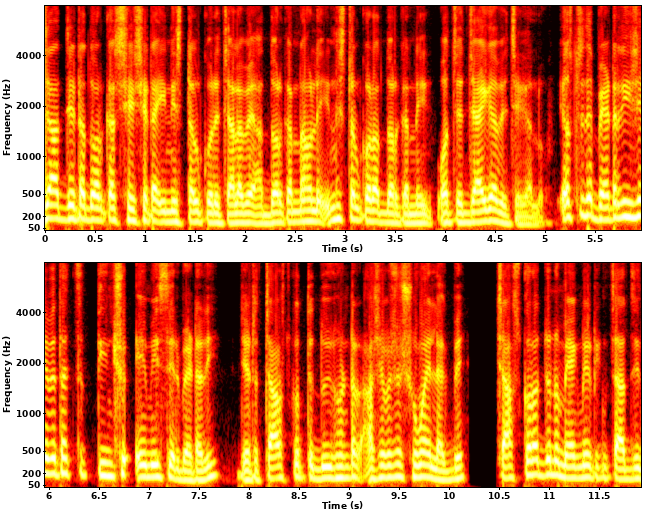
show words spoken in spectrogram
যার যেটা দরকার, সে সেটা ইনস্টল করে চালাবে। আর দরকার না হলে ইনস্টল করার দরকার নেই ওয়াচের জায়গা বেঁচে গেল। এসটিতে ব্যাটারি হিসেবে থাকছে তিনশো এমএস এর ব্যাটারি যেটা চার্জ করতে দুই ঘণ্টার আশেপাশে সময় লাগবে। চার্জ করার জন্য ম্যাগনেটিক চার্জিং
